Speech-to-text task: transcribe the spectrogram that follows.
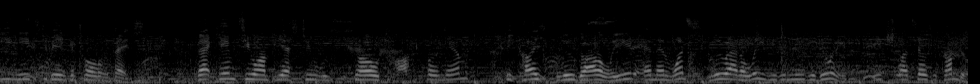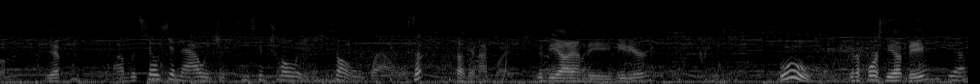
he needs to be in control of the pace. That game two on PS2 was so tough for him because Blue got a lead, and then once Blue had a lead, he didn't need to do anything. He just let Sosa come to him. Yep. Um, but Sosa now is just he's controlling so well. Okay, not quite. Good DI on the meteor. Ooh, gonna force the up B. Yep.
